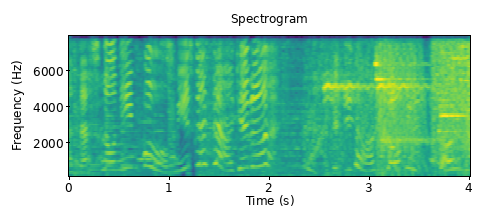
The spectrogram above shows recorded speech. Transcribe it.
私の任務を見せてあげる。嘆きだ勝負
